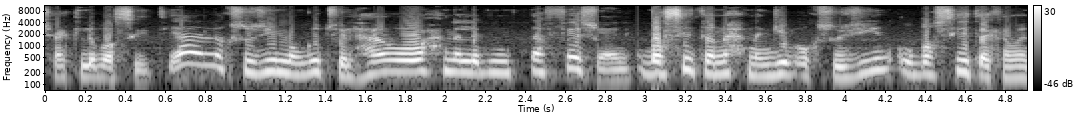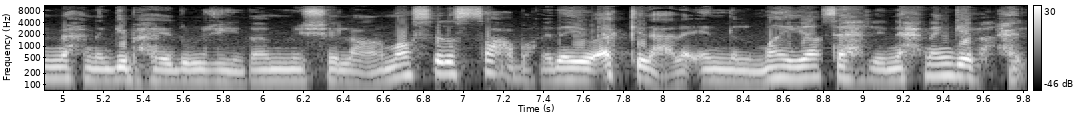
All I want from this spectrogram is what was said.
بشكل بسيط. يعني الأكسجين موجود في الهواء وإحنا اللي بنتنفسه. يعني بسيطة إن إحنا نجيب أكسجين وبسيطة كمان إن إحنا نجيب هيدروجين. ده مش العناصر الصعبة. فده يؤكد على إن المية سهل إن إحنا نجيبها. حلو.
